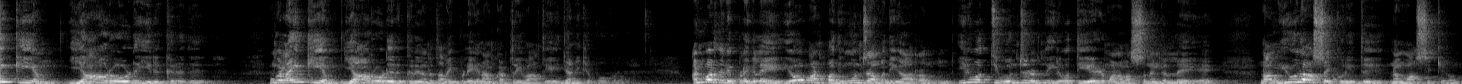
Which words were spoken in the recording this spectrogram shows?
ஐக்கியம் யாரோடு இருக்கிறது? உங்கள் ஐக்கியம் யாரோடு இருக்கிறது என்ற தலைப்பிலேயே நாம் கர்த்தரை வார்த்தையை தியானிக்க போகிறோம். அன்பார்ந்த பிள்ளைகளே யோவான் பதிமூன்றாம் அதிகாரம் இருபத்தி ஒன்றிலிருந்து இருபத்தி ஏழுமான வசனங்களிலே நாம் யூதாஸை குறித்து நாம் வாசிக்கிறோம்.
